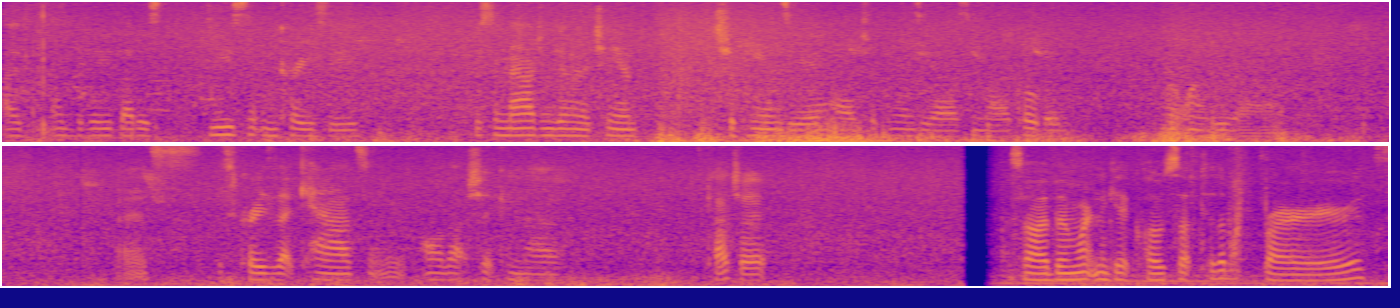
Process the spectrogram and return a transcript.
I, I believe that is decent and crazy. Just imagine giving a champ chimpanzee uh, chimpanzee some uh, COVID. I don't want to do that. It's it's crazy that cats and all that shit can uh, catch it. So I've been wanting to get close up to the birds.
